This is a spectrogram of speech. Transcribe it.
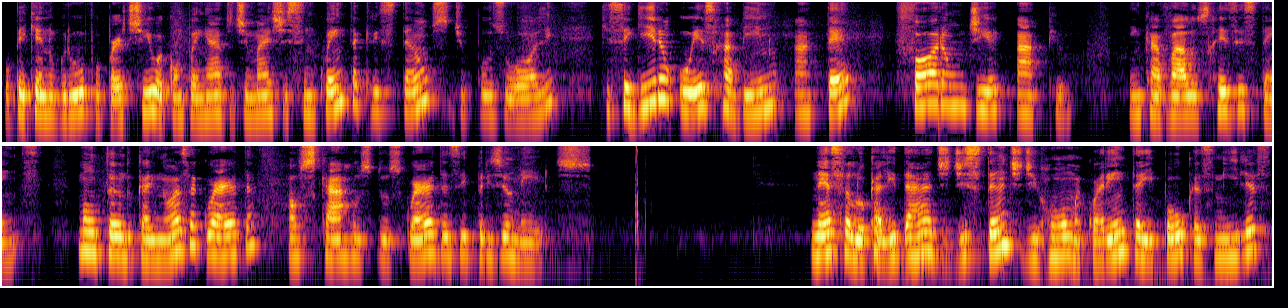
O pequeno grupo partiu acompanhado de mais de cinquenta cristãos de Pozzuoli que seguiram o ex-rabino até Fórum de Ápio, em cavalos resistentes, montando carinhosa guarda aos carros dos guardas e prisioneiros. Nessa localidade, distante de Roma, quarenta e poucas milhas,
